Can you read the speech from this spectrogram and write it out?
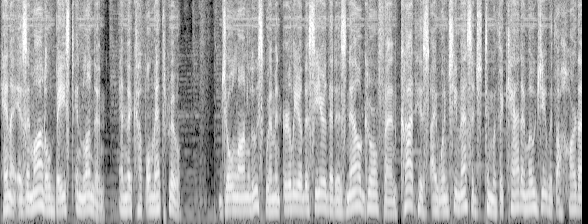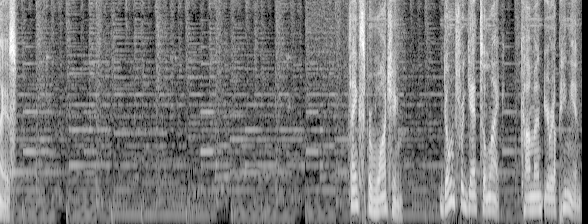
Hannah is a model based in London, and the couple met through Joel on Loose Women earlier this year that his now girlfriend caught his eye when she messaged him with a cat emoji with the heart eyes. Thanks for watching. Don't forget to like, comment your opinion,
